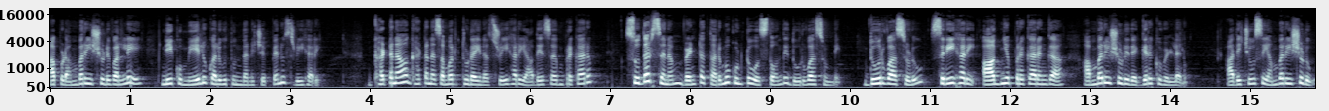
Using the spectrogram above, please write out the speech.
అప్పుడు అంబరీషుడి వల్లే నీకు మేలు కలుగుతుందని చెప్పెను శ్రీహరి. ఘటనా ఘటన సమర్థుడైన శ్రీహరి ఆదేశం ప్రకారం సుదర్శనం వెంట తరుముకుంటూ వస్తోంది దూర్వాసుణ్ణి. దూర్వాసుడు శ్రీహరి ఆజ్ఞ ప్రకారంగా అంబరీషుడి దగ్గరకు వెళ్ళను. అది చూసి అంబరీషుడు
